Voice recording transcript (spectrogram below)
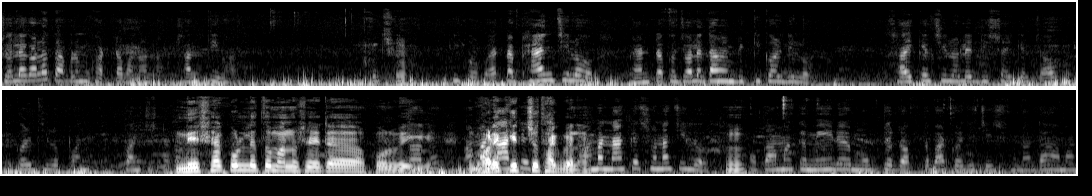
চলে গেল তারপরে আমি ঘরটা বানালাম শান্তিভাবে। আচ্ছা। কি করব? একটা ভ্যান ছিল ভ্যানটাকে জলের দামে বিক্রি করে দিল। সাইকেল ছিল লেডিস সাইকেল তাও বিক্রি করে দিল পঞ্চ- পঞ্চাশ টাকা। নেশা করলে তো মানুষ এটা করবেই। ঘরে কিচ্ছু থাকবে না। আমার নাকে সোনা ছিল। ওকে আমাকে মেয়ের মুখ দিয়ে রক্ত বার করে দিয়েছে সোনাদা আমার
